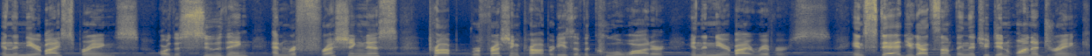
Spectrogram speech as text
in the nearby springs or the soothing and refreshingness, prop, refreshing properties of the cool water in the nearby rivers. Instead, you got something that you didn't want to drink,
